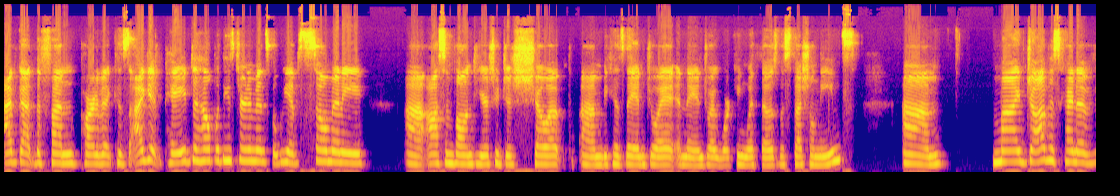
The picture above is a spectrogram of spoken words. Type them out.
I've got the fun part of it because I get paid to help with these tournaments, but we have so many uh, awesome volunteers who just show up um, because they enjoy it and they enjoy working with those with special needs. Um, my job has kind of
